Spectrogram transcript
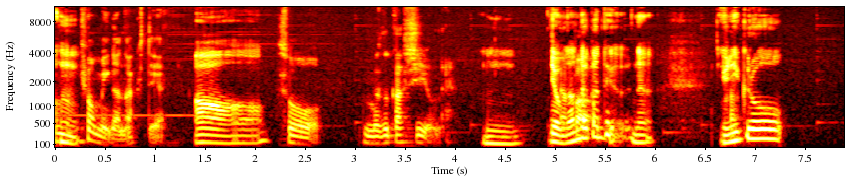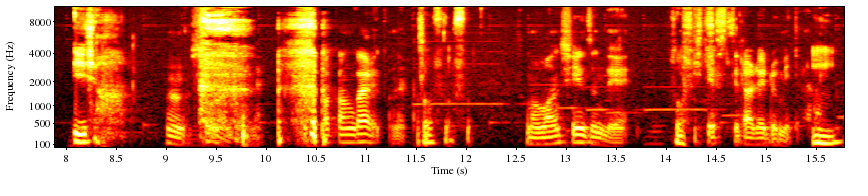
うん興味がなくて、ああ。そう、難しいよね。うん。でもなんだかんだね、ユニクロ、いいじゃん。うん、そうなんだよね。やっぱ考えるとね、そうそうそう。そのワンシーズンで着て捨てられるみたいな。うん。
